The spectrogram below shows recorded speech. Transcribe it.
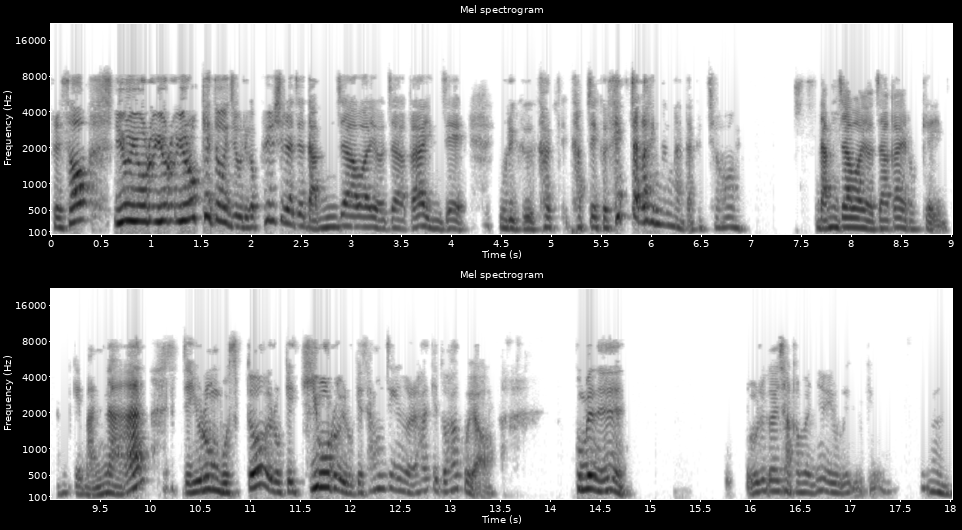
그래서 요, 요, 요, 요렇게도 이제 우리가 표시를 하죠. 남자와 여자가 이제 우리 그 가- 갑자기 그 색자가 생각난다. 그쵸? 남자와 여자가 이렇게 함께 만난 이제 이런 모습도 이렇게 기호로 이렇게 상징을 하기도 하고요. 보면은 우리가 잠깐만요. 여기, 여기. 음,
